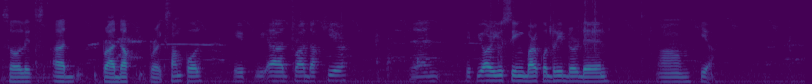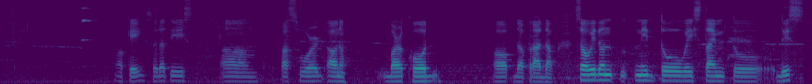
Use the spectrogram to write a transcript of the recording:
So let's add product for example if we add product here then if you are using barcode reader then um, here. Okay so that is um, password oh no barcode of the product. So we don't need to waste time to this.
